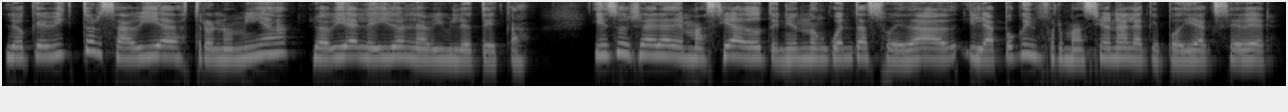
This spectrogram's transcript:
Lo que Víctor sabía de astronomía lo había leído en la biblioteca, y eso ya era demasiado teniendo en cuenta su edad y la poca información a la que podía acceder.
